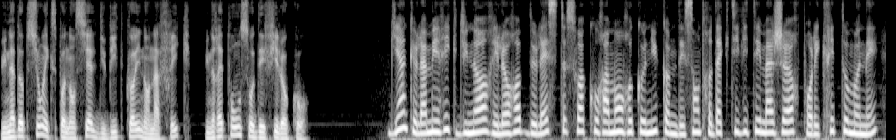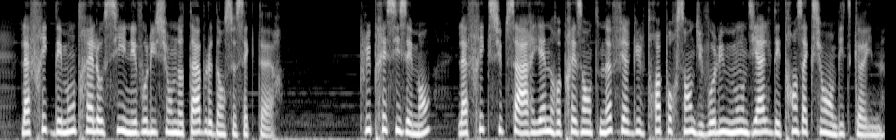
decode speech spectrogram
Une adoption exponentielle du Bitcoin en Afrique, une réponse aux défis locaux. Bien que l'Amérique du Nord et l'Europe de l'Est soient couramment reconnues comme des centres d'activité majeurs pour les crypto-monnaies, l'Afrique démontre elle aussi une évolution notable dans ce secteur. Plus précisément, l'Afrique subsaharienne représente 9,3% du volume mondial des transactions en Bitcoin.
